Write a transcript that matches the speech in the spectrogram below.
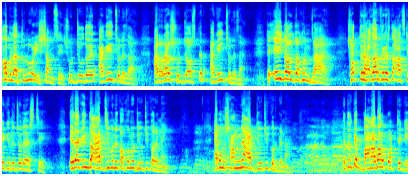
কবলা তুলু ইসামসে সূর্য উদয়ের আগেই চলে যায় আর ওরা সূর্য অস্তের আগেই চলে যায়। তো এই দল যখন যায়, সত্তর হাজার ফেরেস্তা আজকে কিন্তু চলে আসছে এরা কিন্তু আর জীবনে কখনো ডিউটি করে নাই এবং সামনে আর ডিউটি করবে না। এদেরকে বানাবার পর থেকে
